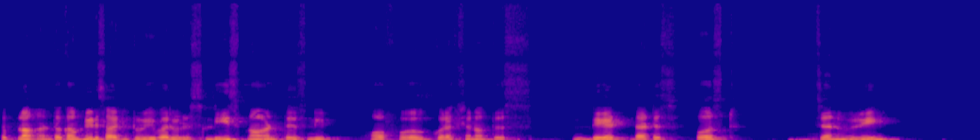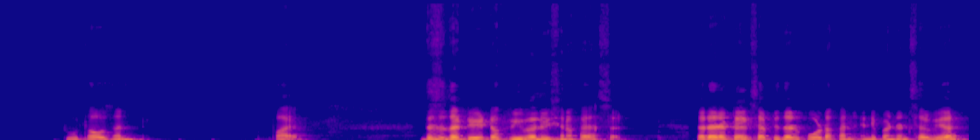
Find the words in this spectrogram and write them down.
The, plant, the company decided to revalue its lease plant. There is need of correction of this date that is 1st January 2005. This is the date of revaluation of asset. The director accepted the report of an independent surveyor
